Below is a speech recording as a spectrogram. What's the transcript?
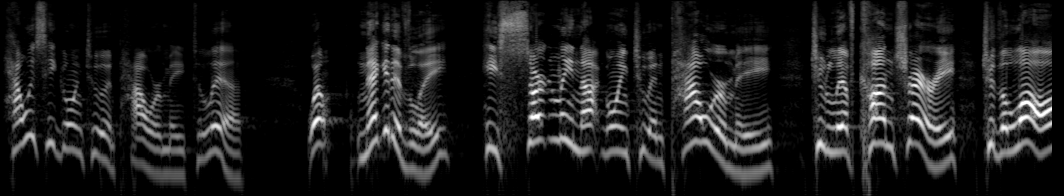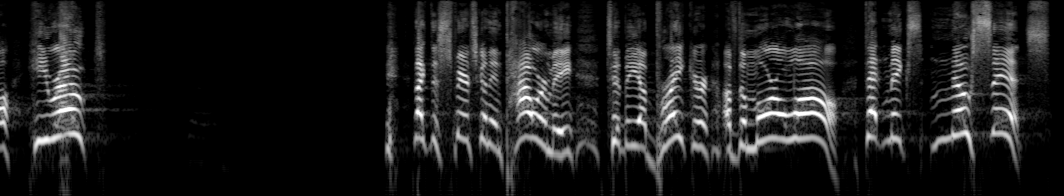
How is He going to empower me to live? Well, negatively, He's certainly not going to empower me to live contrary to the law He wrote. Like the Spirit's going to empower me to be a breaker of the moral law. That makes no sense.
